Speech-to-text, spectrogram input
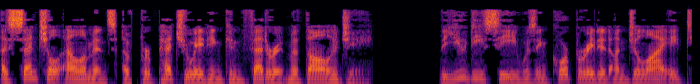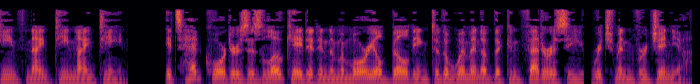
essential elements of perpetuating Confederate mythology. The UDC was incorporated on July 18, 1919. Its headquarters is located in the Memorial Building to the Women of the Confederacy, Richmond, Virginia.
